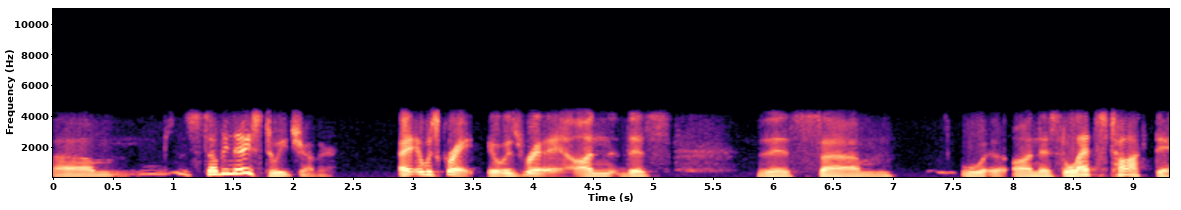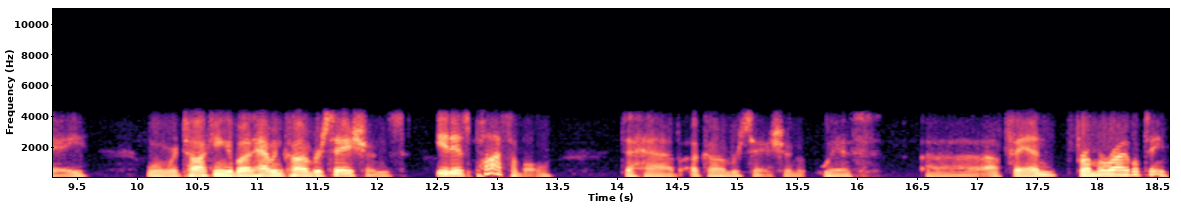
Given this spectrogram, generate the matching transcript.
um, still be nice to each other. It was great. It was re- on this this um, w- on this Let's Talk Day when we're talking about having conversations. It is possible to have a conversation with uh, a fan from a rival team.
